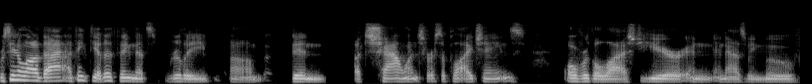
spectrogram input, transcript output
we're seeing a lot of that. I think the other thing that's really um, been a challenge for supply chains over the last year, and, and as we move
